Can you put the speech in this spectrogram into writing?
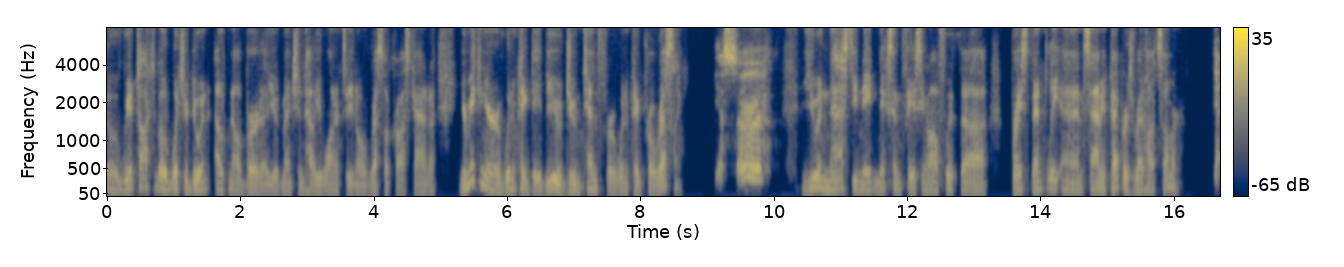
uh, we had talked about what you're doing out in Alberta. You had mentioned how you wanted to, you know, wrestle across Canada. You're making your Winnipeg debut June 10th for Winnipeg Pro Wrestling. Yes, sir. You and Nasty Nate Nixon facing off with uh, Bryce Bentley and Sammy Pepper's Red Hot Summer. Yeah.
